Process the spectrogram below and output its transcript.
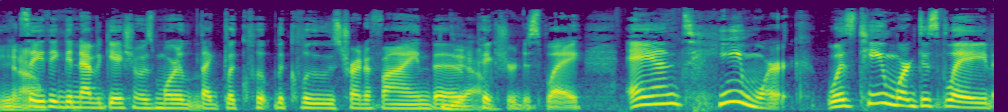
You know, So you think the navigation was more like the, cl- the clues trying to find the Yeah. picture display. And teamwork. Was teamwork displayed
